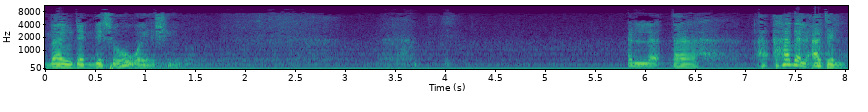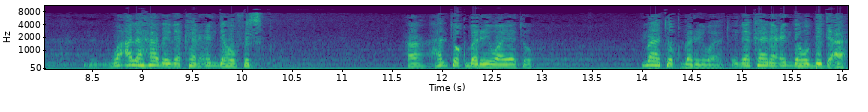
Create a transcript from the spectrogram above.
ما يدنسه ويشينه. آه. هذا العدل. وعلى هذا إذا كان عنده فسق. ها؟ هل تقبل روايته؟ ما تقبل روايته. إذا كان عنده بدعة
